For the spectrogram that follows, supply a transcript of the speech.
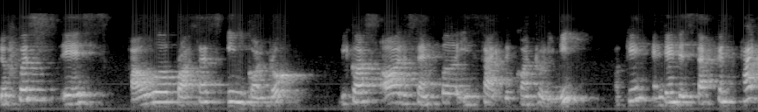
the first is our process in control because all the sample inside the control limit. Okay, and then the second part,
